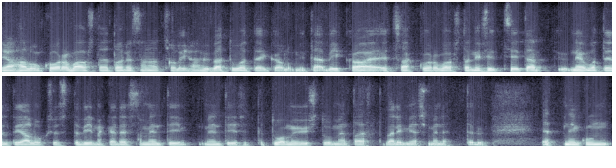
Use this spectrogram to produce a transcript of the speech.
ja haluan korvausta ja toinen sanoi, että se oli ihan hyvä tuote eikä ollut mitään vikaa, et saa korvausta, niin sit sitä neuvoteltiin aluksi ja sitten viime kädessä mentiin, mentiin sitten tuomioistuimeen tai sitten välimiesmenettely. Et niin kun,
